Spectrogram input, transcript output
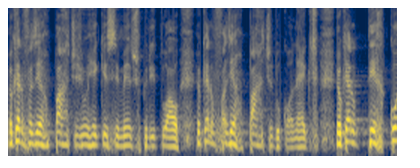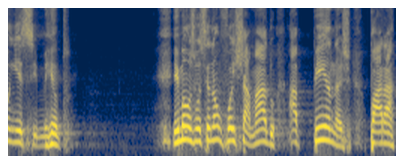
Eu quero fazer parte de um enriquecimento espiritual. Eu quero fazer parte do Connect. Eu quero ter conhecimento. Irmãos, você não foi chamado apenas para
